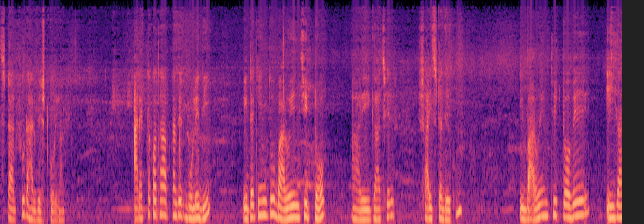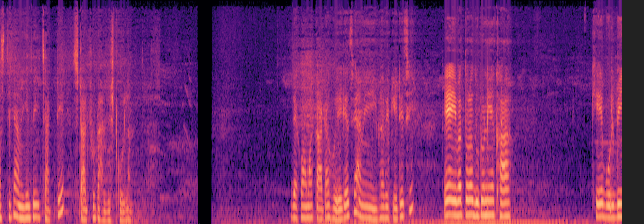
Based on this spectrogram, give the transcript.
স্টার ফ্রুট হারভেস্ট করলাম। আর একটা কথা আপনাদের বলে দিই, এটা কিন্তু বারো ইঞ্চির টব, আর এই গাছের সাইজটা দেখুন। এই বারো ইঞ্চির টবে এই গাছ থেকে আমি কিন্তু এই চারটে স্টার ফ্রুট হারভেস্ট করলাম। দেখো আমার কাটা হয়ে গেছে আমি এইভাবে কেটেছি। এ এবার তোরা দুটো নিয়ে খা। খেয়ে বলবি।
